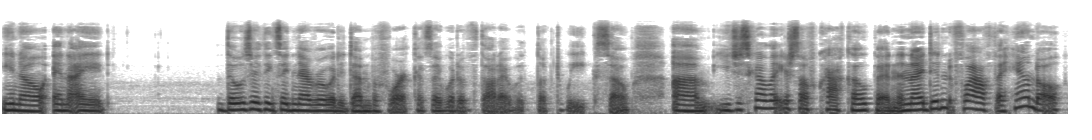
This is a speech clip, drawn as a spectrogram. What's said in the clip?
you know, and I, those are things I never would have done before because I would have thought I would looked weak. So, um, you just gotta let yourself crack open. And I didn't fly off the handle,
